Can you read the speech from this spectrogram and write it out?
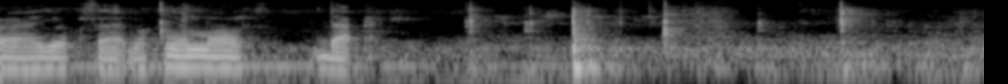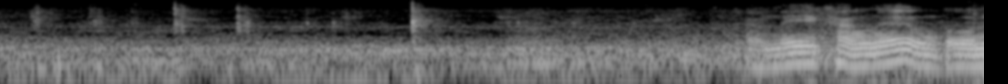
បាទយកខ្សែរបស់ខ្ញុំមកដាក់ខាងនេះខាងនេះបងប្អូន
